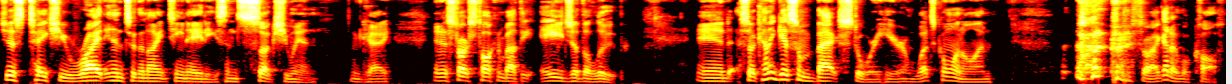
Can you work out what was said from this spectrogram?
just takes you right into the 1980s and sucks you in. Okay. And it starts talking about the age of the loop. And so it kind of gives some backstory here and what's going on. Sorry, I got a little cough.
